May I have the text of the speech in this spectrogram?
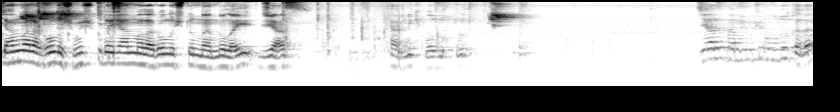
yanmalar oluşmuş. Bu da yanmalar oluştuğundan dolayı cihaz termik bozuktur. Cihazı da mümkün olduğu kadar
